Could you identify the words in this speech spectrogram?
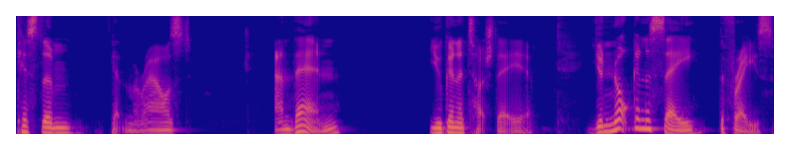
kiss them, get them aroused, and then you're gonna touch their ear. You're not going to say the phrase.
